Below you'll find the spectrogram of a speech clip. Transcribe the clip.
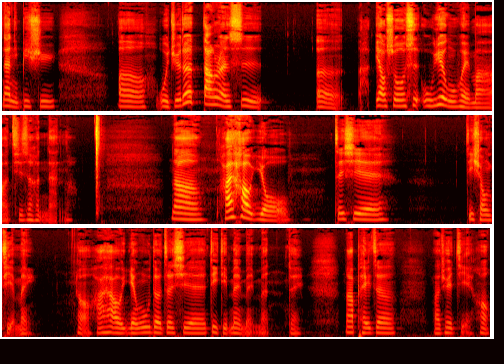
那你必须，呃，我觉得当然是，呃。要说是无怨无悔吗？其实很难了。那还好有这些弟兄姐妹，好，还好演屋的这些弟弟妹妹们，对，那陪着麻雀姐哈。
